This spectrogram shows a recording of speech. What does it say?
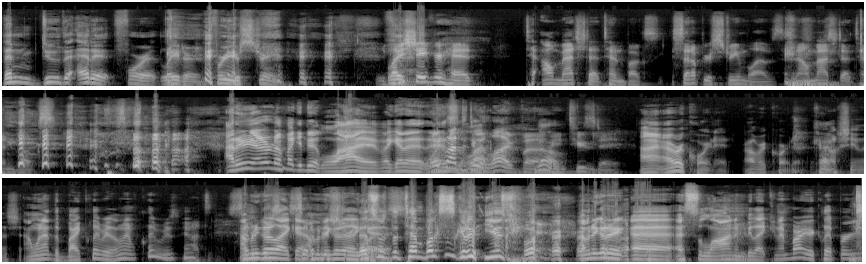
Then do the edit for it later for your stream. If Like- shave your head, t- I'll match that ten bucks. Set up your Streamlabs, and I'll match that ten bucks. I don't I don't know if I can do it live. I gotta. Well, you don't have to do it live, but No. I mean Tuesday. I, I record it. I'll record it. Okay. I'll shoot this. I'm gonna have to buy clippers. I don't have clippers. Yeah. To, I'm gonna go your- like a- set I'm gonna your go like That's Yeah. what the ten bucks is gonna be used for. I'm gonna go to uh, a salon and be like, "Can I borrow your clippers?"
